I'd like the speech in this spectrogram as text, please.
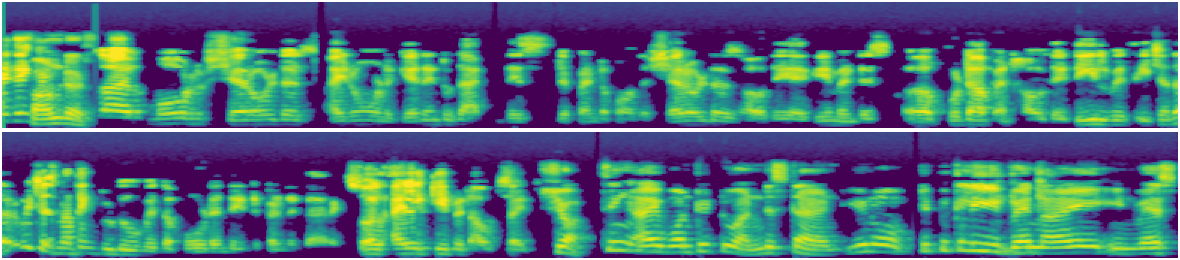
I think founders? more shareholders. I don't want to get into that. This depend upon the shareholders, how the agreement is uh, put up and how they deal with each other, which has nothing to do with the board and the independent director. So I'll, I'll keep it outside. Sure. Thing I wanted to understand, you know, typically when I invest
